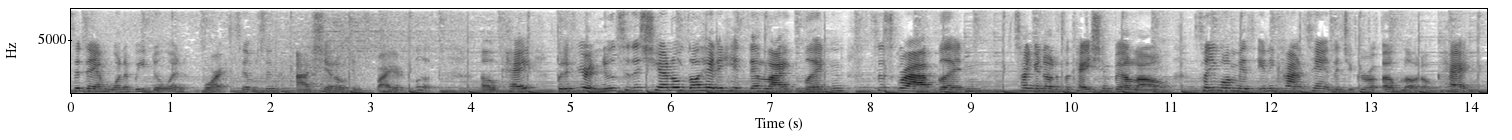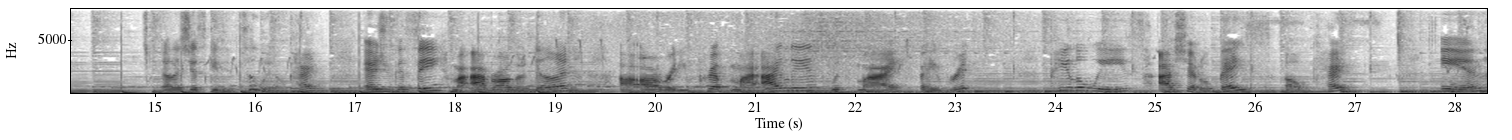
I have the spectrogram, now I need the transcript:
Today I'm going to be doing Bart Simpson eyeshadow inspired look okay? But if you're new to this channel go ahead and hit that like button subscribe button turn your notification bell on so you won't miss any content that your girl upload okay now let's just get into it, okay? As you can see, my eyebrows are done. I already prepped my eyelids with my favorite P. Louise eyeshadow base, okay? And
